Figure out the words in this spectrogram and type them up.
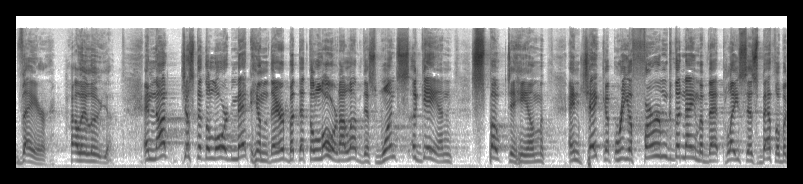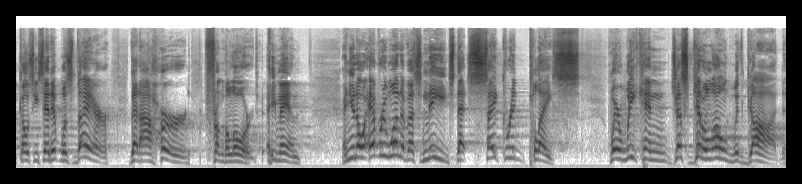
there. Hallelujah. And not just that the Lord met him there, but that the Lord, I love this, once again spoke to him. And Jacob reaffirmed the name of that place as Bethel because he said, It was there that I heard from the Lord. Amen. And you know, every one of us needs that sacred place where we can just get along with God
